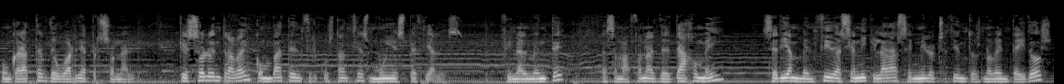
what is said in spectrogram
con carácter de guardia personal, que solo entraba en combate en circunstancias muy especiales. Finalmente, las amazonas de Dahomey serían vencidas y aniquiladas en 1892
